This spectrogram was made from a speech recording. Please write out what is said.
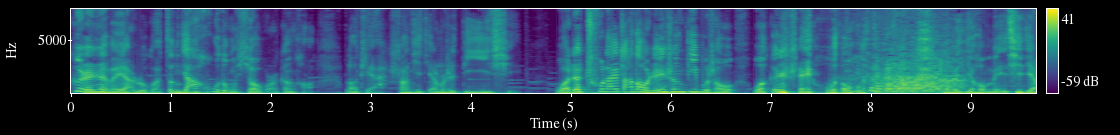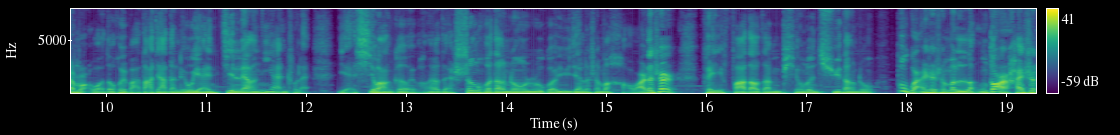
个人认为啊，如果增加互动效果更好。老铁，上期节目是第一期。我这初来乍到，人生地不熟，我跟谁互动啊？那么以后每期节目我都会把大家的留言尽量念出来，也希望各位朋友在生活当中，如果遇见了什么好玩的事儿，可以发到咱们评论区当中，不管是什么冷段还是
